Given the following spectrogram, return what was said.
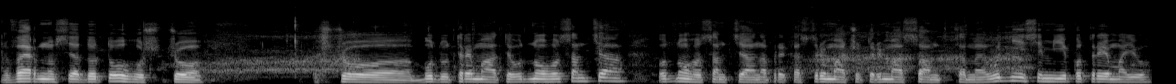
вернуся до того, що, що буду тримати одного самця. Одного самця, наприклад, з трьома-чотирма самками в одній сім'ї потримаю.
